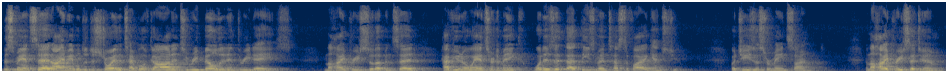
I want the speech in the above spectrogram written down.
this man said, I am able to destroy the temple of God and to rebuild it in three days. And the high priest stood up and said, Have you no answer to make? What is it that these men testify against you? But Jesus remained silent. And the high priest said to him,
